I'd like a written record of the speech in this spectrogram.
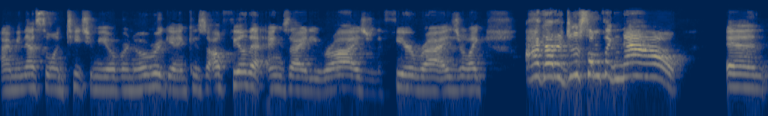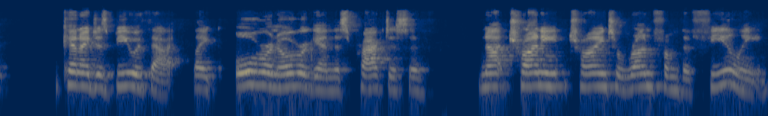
I mean, that's the one teaching me over and over again because I'll feel that anxiety rise or the fear rise or like I got to do something now. And can I just be with that? Like over and over again, this practice of not trying trying to run from the feeling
